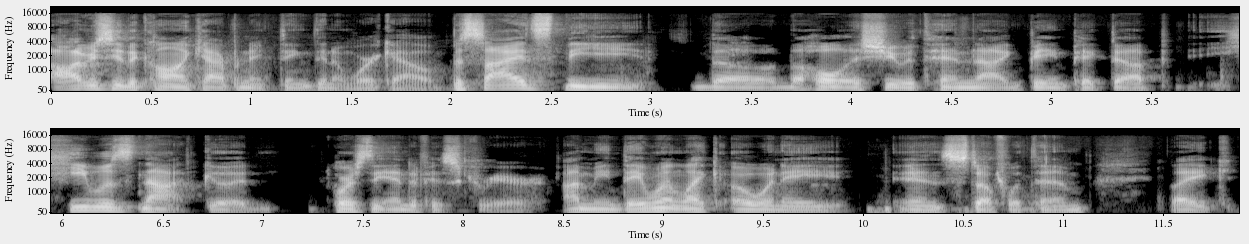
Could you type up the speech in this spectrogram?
obviously the Colin Kaepernick thing didn't work out. Besides the the the whole issue with him not being picked up, he was not good towards the end of his career. I mean, they went like 0 and 8 and stuff with him. Like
